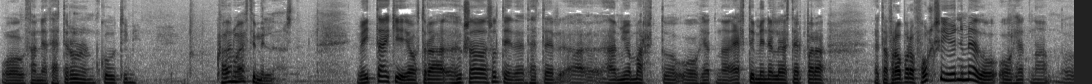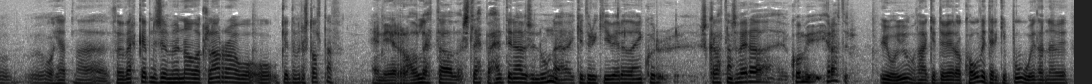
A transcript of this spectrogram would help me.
og þannig að þetta er orðin góðu tími. Hvað er nú eftirmilinaðast? Ég veit ekki, ég oftur að hugsa það svolítið en þetta er, er mjög margt og, og hérna, eftirminnilegast er bara þetta frábæra fólk sem ég vinni með og, og, hérna, og hérna, þau verkefni sem við náðum að klára og getum verið stolt af. En er ráðlegt að sleppa hendina af þessu núna? Getur ekki verið að einhver skrattans vera komið hér aftur? Jú, jú, það getur verið að COVID er ekki búið þannig að við,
